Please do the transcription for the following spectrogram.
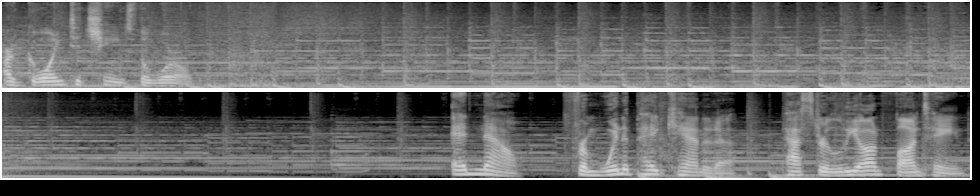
are going to change the world. And now, from Winnipeg, Canada, Pastor Leon Fontaine.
